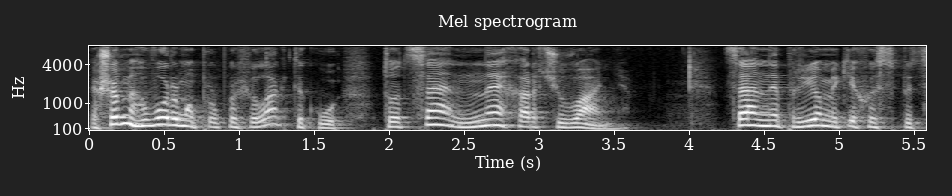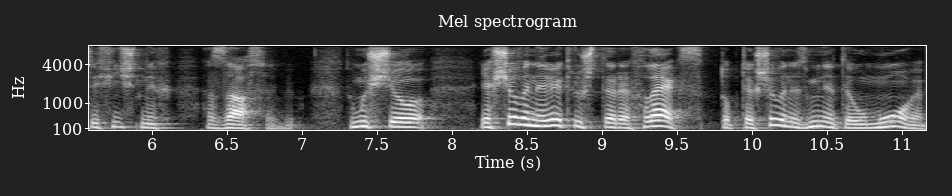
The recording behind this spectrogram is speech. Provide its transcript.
Якщо ми говоримо про профілактику, то це не харчування. Це не прийом якихось специфічних засобів. Тому що, якщо ви не виключите рефлекс, тобто, якщо ви не зміните умови,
